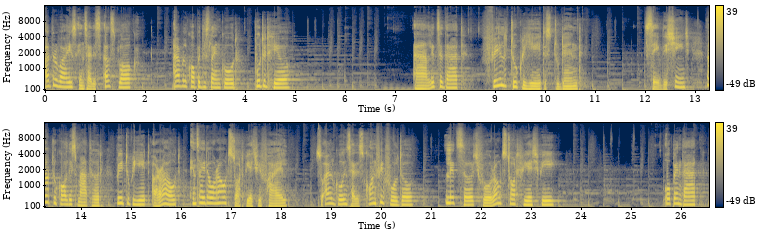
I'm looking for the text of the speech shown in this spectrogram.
Otherwise, inside this else block, I will copy this line code, put it here and let's say that failed to create student save this change now to call this method we need to create a route inside our routes.php file so I will go inside this config folder. Let's search for routes.php open that.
